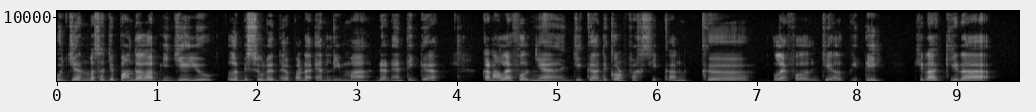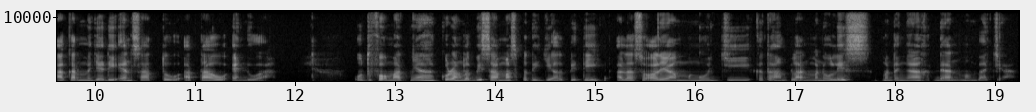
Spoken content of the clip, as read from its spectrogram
Ujian bahasa Jepang dalam IJU lebih sulit daripada N5 dan N3 karena levelnya jika dikonversikan ke level JLPT kira-kira akan menjadi N1 atau N2. Untuk formatnya kurang lebih sama seperti JLPT, ada soal yang menguji keterampilan menulis, mendengar, dan membaca.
